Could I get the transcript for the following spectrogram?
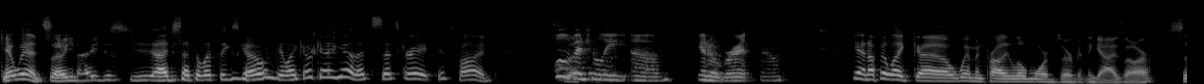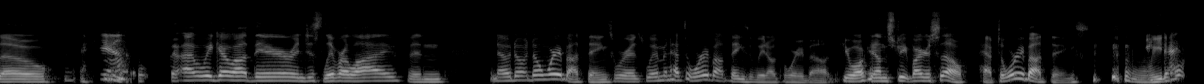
can't win. So, you know, you just, you, I just have to let things go and be like, okay, yeah, that's, that's great. It's fine. We'll eventually um, get over it. So, yeah. And I feel like uh, women probably a little more observant than guys are. So, yeah, you know, we go out there and just live our life and, you know, don't don't worry about things. Whereas women have to worry about things that we don't have to worry about. If you're walking down the street by yourself, have to worry about things. we don't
